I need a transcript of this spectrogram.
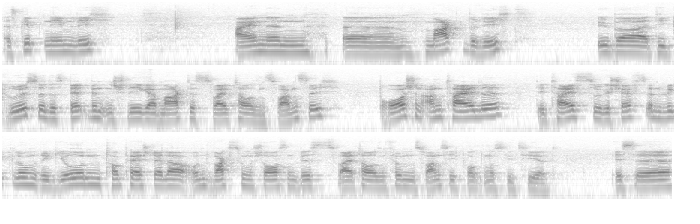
Es gibt nämlich einen ähm, Marktbericht über die Größe des Badmintonschlägermarktes 2020, Branchenanteile, Details zur Geschäftsentwicklung, Regionen, Top-Hersteller und Wachstumschancen bis 2025 prognostiziert. Ist äh,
